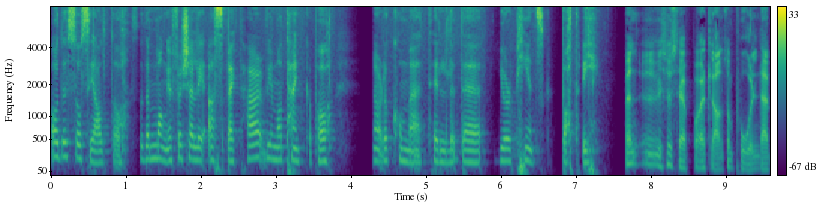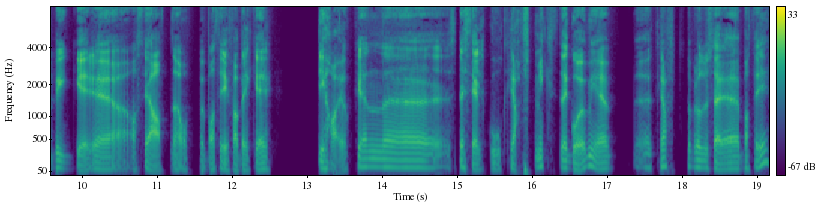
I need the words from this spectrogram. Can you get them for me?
og det er sosialt òg. Så det er mange forskjellige aspekt her vi må tenke på når det kommer til det europeiske batteri. Men eh, hvis du ser på et land som Polen, der bygger eh, asiatene opp batterifabrikker. De har jo ikke en spesielt god kraftmiks. Det går jo mye kraft til å produsere batteri,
